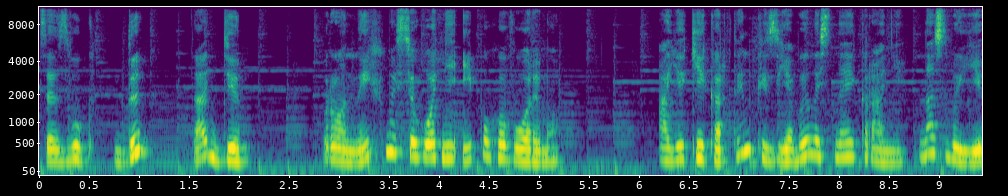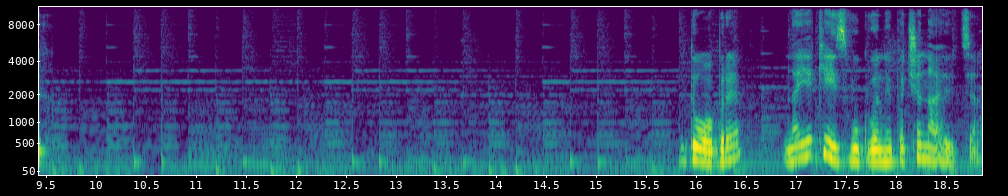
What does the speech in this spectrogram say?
це звук Д та Д. Про них ми сьогодні і поговоримо. А які картинки з'явились на екрані? Назви їх. Добре. На який звук вони починаються?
